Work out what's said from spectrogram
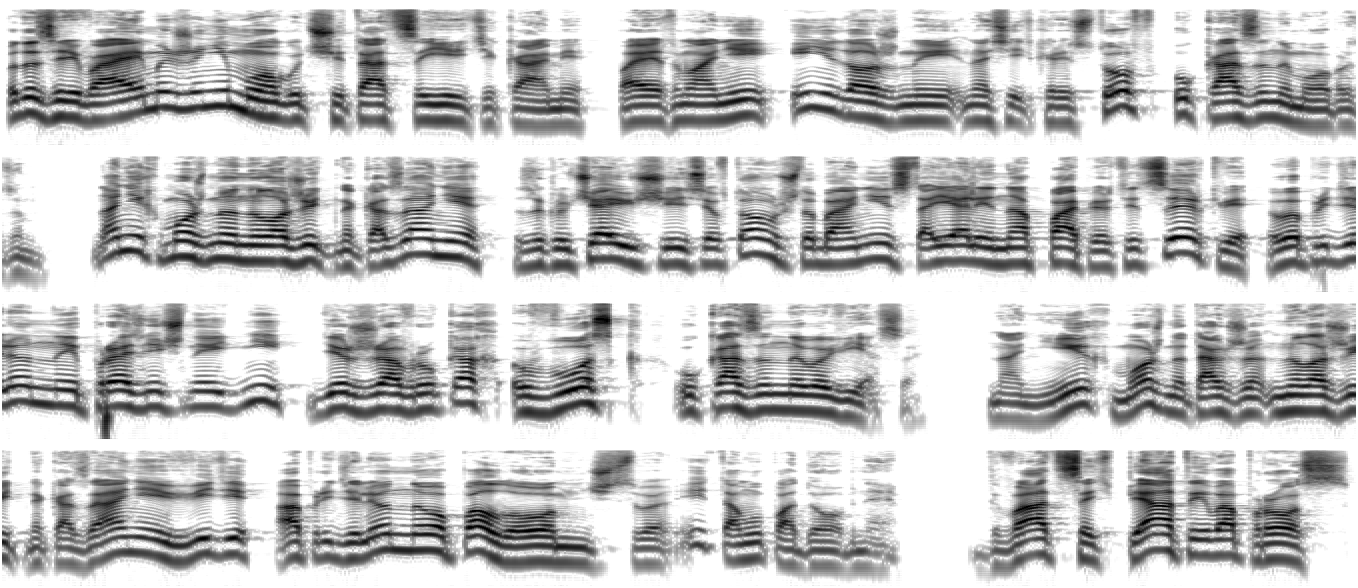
Подозреваемые же не могут считаться еретиками, поэтому они и не должны носить крестов указанным образом. На них можно наложить наказание, заключающееся в том, чтобы они стояли на паперти церкви в определенные праздничные дни, держа в руках воск указанного веса. На них можно также наложить наказание в виде определенного паломничества и тому подобное. Двадцать пятый вопрос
